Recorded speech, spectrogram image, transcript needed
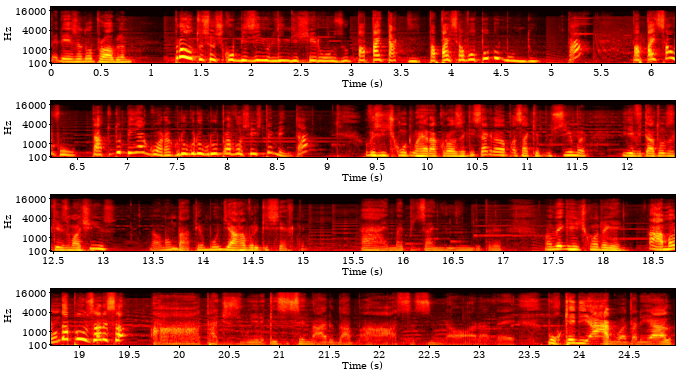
Beleza, no problem. Pronto, seus combizinho lindo e cheiroso. Papai tá aqui. Papai salvou todo mundo, tá? Papai salvou. Tá tudo bem agora. Gru, gru, gru pra vocês também, tá? Vamos ver se a gente encontra um Heracross aqui. Será que dá pra passar aqui por cima e evitar todos aqueles matinhos? Não, não dá. Tem um monte de árvore que cerca. Ai, mas design lindo, tá ligado? Vamos ver o que a gente encontra aqui. Ah, mas não dá pra usar essa... Ah, tá de zoeira que esse cenário da... Nossa senhora, velho. Por que de água, tá ligado?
